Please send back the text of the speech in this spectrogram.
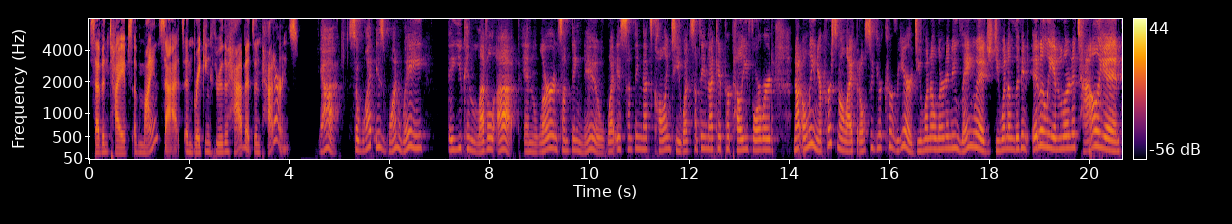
seven types of mindsets and breaking through the habits and patterns. Yeah. So, what is one way that you can level up and learn something new? What is something that's calling to you? What's something that could propel you forward, not only in your personal life, but also your career? Do you want to learn a new language? Do you want to live in Italy and learn Italian? Do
